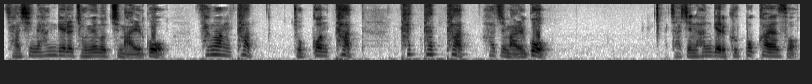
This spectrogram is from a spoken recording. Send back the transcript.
자신의 한계를 정해놓지 말고 상황 탓, 조건 탓, 탓탓탓 하지 말고 자신의 한계를 극복하여서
